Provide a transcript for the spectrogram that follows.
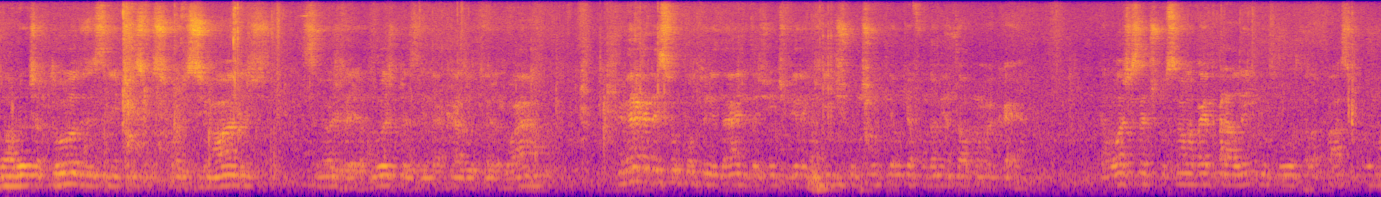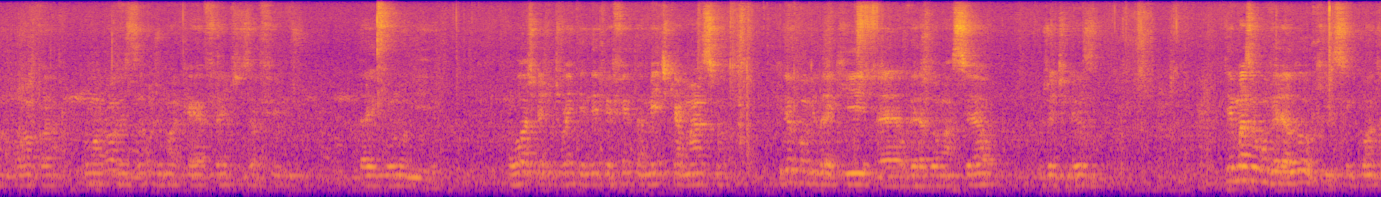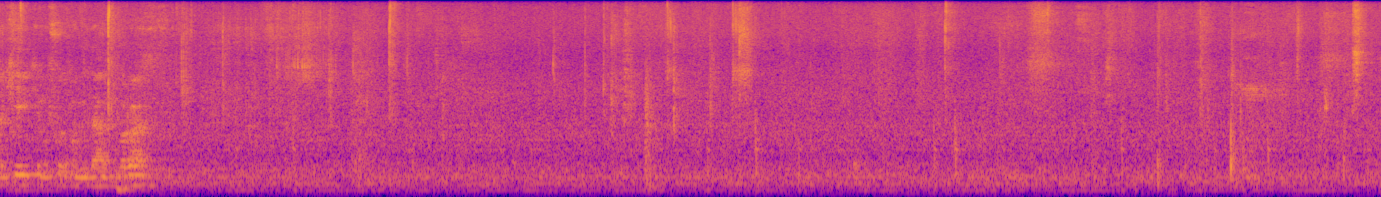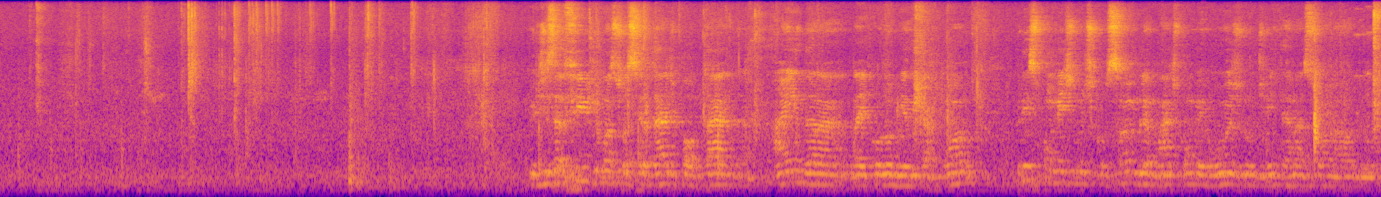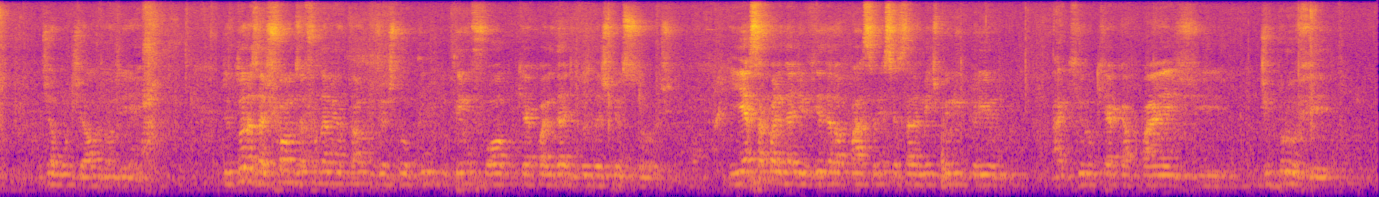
Boa noite a todos, excelentíssimos senhores e senhoras, senhores vereadores, presidente da Casa, doutor Eduardo. Primeiro, agradecer a oportunidade da gente vir aqui discutir um tema que é fundamental para Macaé. É lógico que essa discussão ela vai para além do porto, ela passa por uma nova, uma nova visão de Macaé frente aos desafios da economia. É lógico que a gente vai entender perfeitamente que a máxima... Queria convidar aqui é, o vereador Marcel, por gentileza. Tem mais algum vereador que se encontra aqui que não foi convidado por hora? o desafio de uma sociedade pautada ainda na, na, economia do carbono, principalmente numa discussão emblemática como é hoje, no Dia Internacional do Dia Mundial do Ambiente. De todas as formas, é fundamental que o gestor público tenha um foco que é a qualidade de vida das pessoas. E essa qualidade de vida ela passa necessariamente pelo emprego, aquilo que é capaz de, de prover,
